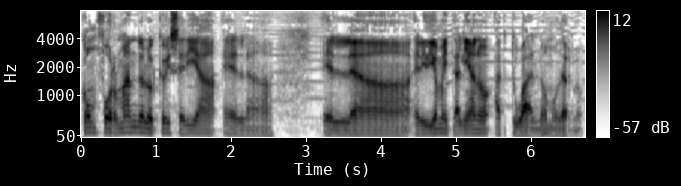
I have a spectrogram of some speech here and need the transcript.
conformando lo que hoy sería el, ah, el, ah, el idioma italiano actual, ¿no? Moderno.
